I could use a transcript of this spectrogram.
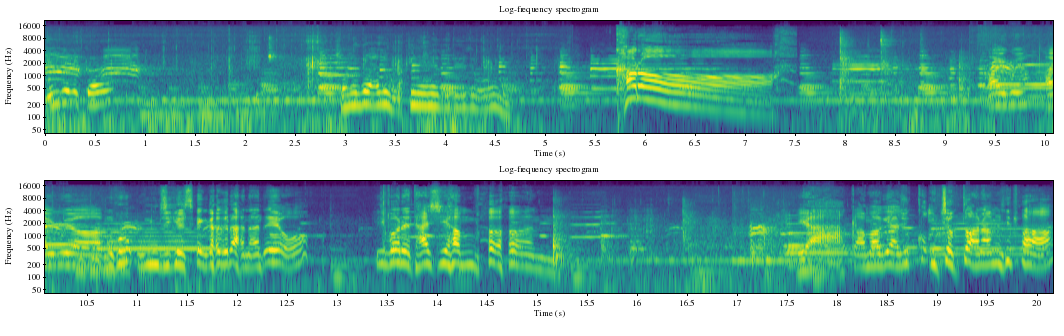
문제니까요? 쟤네들 아주 애들이에요 저거 카로. 아이고야, 아이고야, 뭐 움직일 생각을 안 하네요. 이번에 다시 한번 야 까마귀 아주 꼼짝도 안 합니다.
